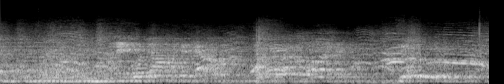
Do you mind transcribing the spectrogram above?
And we're down to the count. One,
